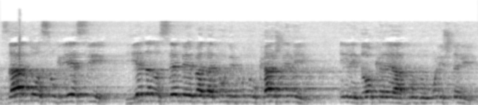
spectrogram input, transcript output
Zato su grijesi jedan od sebeba da ljudi budu kažnjeni ili do kraja budu uništeni.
